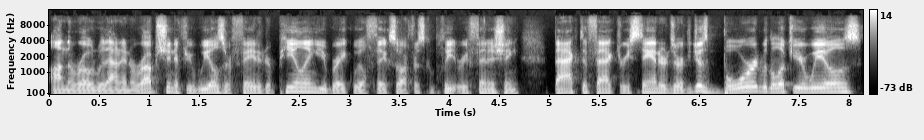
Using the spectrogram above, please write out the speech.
on the road without interruption. If your wheels are faded or peeling, U Break Wheel Fix offers complete refinishing back to factory standards. Or if you're just bored with the look of your wheels,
